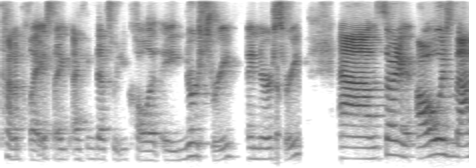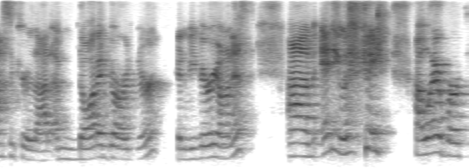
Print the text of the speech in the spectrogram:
kind of place. I, I, think that's what you call it, a nursery, a nursery. Um, so anyway, I always massacre that. I'm not a gardener, going to be very honest. Um, anyway, however,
